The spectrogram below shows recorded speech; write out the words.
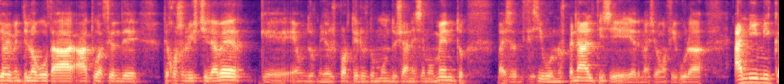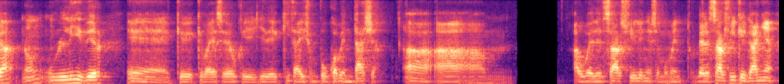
e obviamente logo está a actuación de, de José Luis Chilaver, que é un dos mellores porteros do mundo xa nese momento, vai ser decisivo nos penaltis e ademais é unha figura anímica, non? Un líder eh, que, que vai a ser o que lle dé quizáis un pouco a ventaxa a, a, ao Vélez Sarsfield en ese momento. Vélez Sarsfield que gaña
